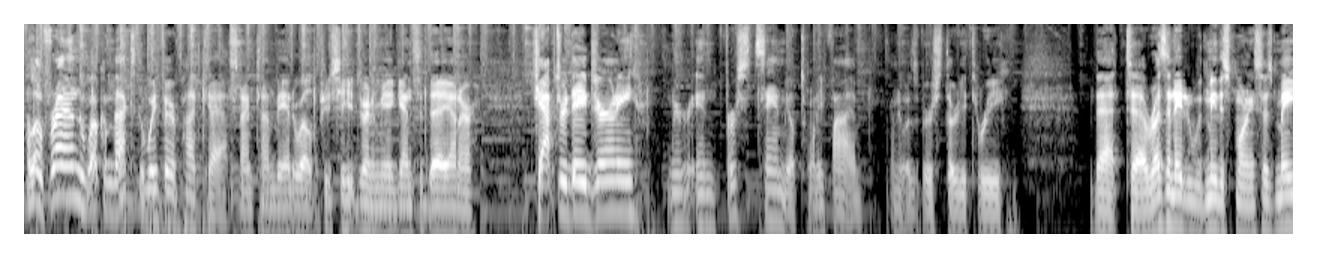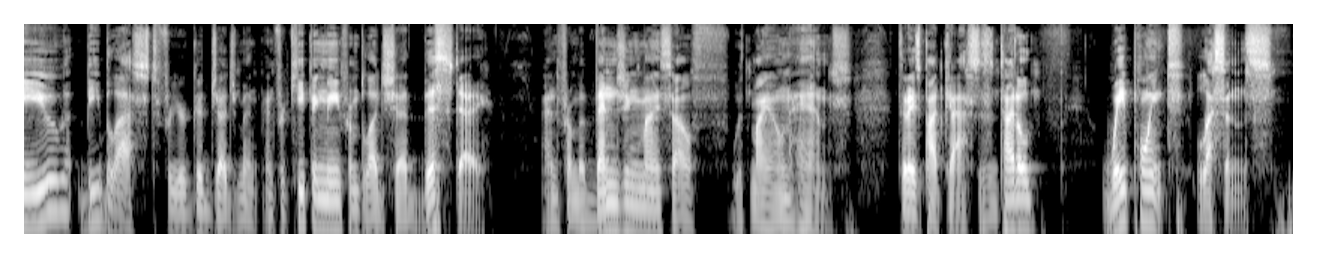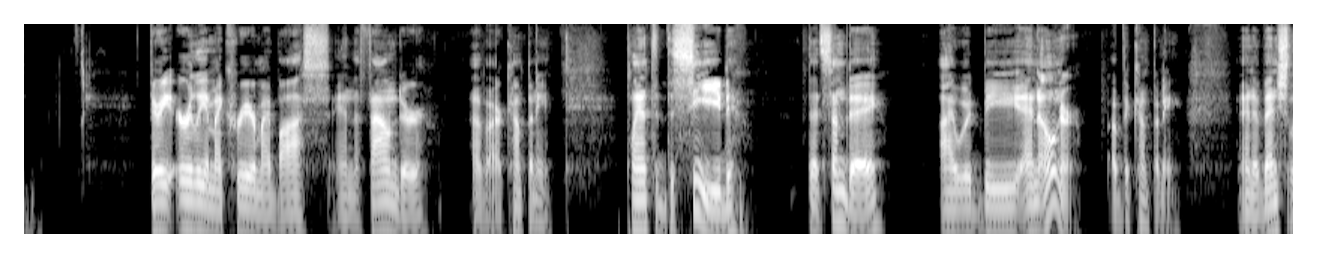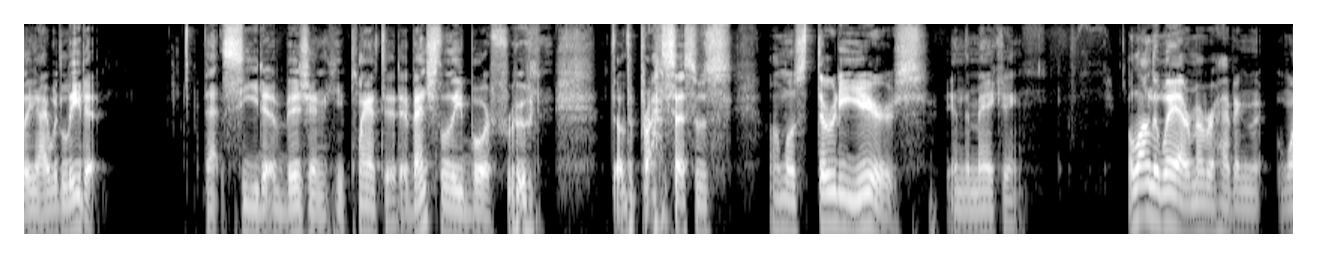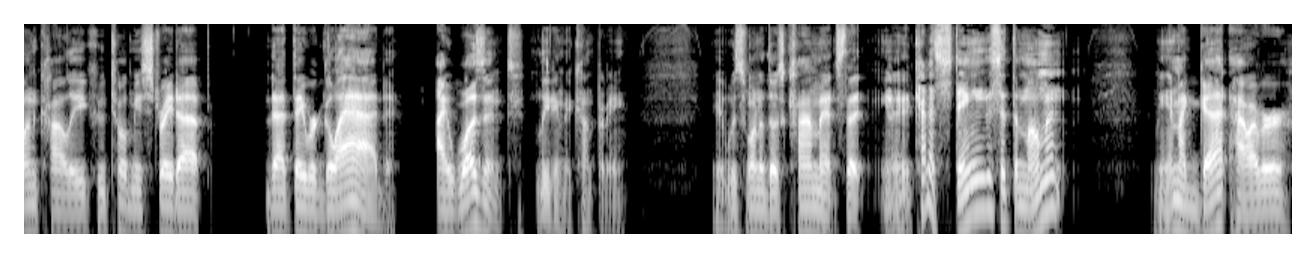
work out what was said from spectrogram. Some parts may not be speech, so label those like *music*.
Hello, friend. Welcome back to the Wayfarer Podcast. I'm Tom Vanderwell. Appreciate you joining me again today on our chapter day journey. We're in 1 Samuel 25, and it was verse 33 that uh, resonated with me this morning. It says, May you be blessed for your good judgment and for keeping me from bloodshed this day and from avenging myself with my own hands. Today's podcast is entitled Waypoint Lessons. Very early in my career, my boss and the founder of our company planted the seed that someday I would be an owner of the company and eventually I would lead it. That seed of vision he planted eventually bore fruit, *laughs* though the process was almost 30 years in the making. Along the way, I remember having one colleague who told me straight up that they were glad I wasn't leading the company it was one of those comments that, you know, it kind of stings at the moment. I mean, in my gut, however,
